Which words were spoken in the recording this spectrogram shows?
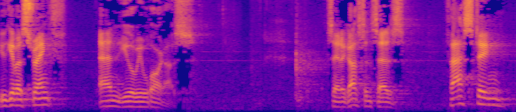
you give us strength, and you reward us. St. Augustine says, fasting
